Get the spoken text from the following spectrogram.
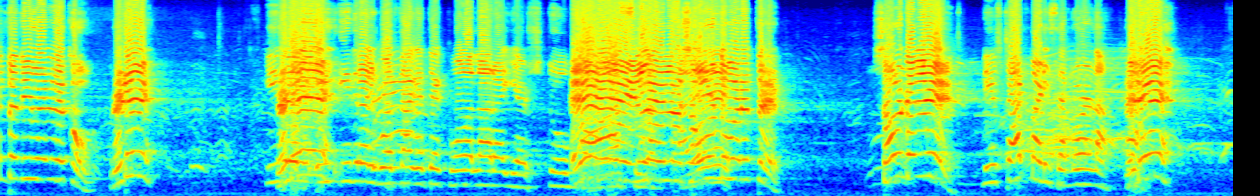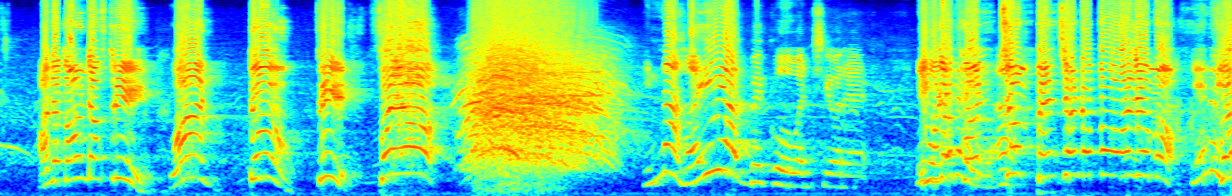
ಅಂತ ನೀವ್ ಹೇಳ್ಬೇಕು. ರೆಡಿ ಇದ್ರಲ್ಲಿ ಗೊತ್ತಾಗುತ್ತೆ ಕೋಲಾರ ಎಷ್ಟು ಇಲ್ಲ ಇಲ್ಲ ಸೌಂಡ್ ಬರುತ್ತೆ. ಸೌಂಡ್ ಅಲ್ಲಿ? ನೀವು ಸ್ಟಾರ್ಟ್ ಮಾಡಿ ಸರ್ ನೋಡೋಣ. Ready on count of three one two three fire ಇನ್ನ ಹೈ ಆಗ್ಬೇಕು ವಂಶಿ ಅವರೇ. ಏನು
